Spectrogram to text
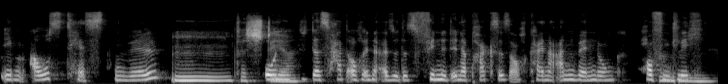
eben austesten will. Mm, verstehe. Und das hat auch in, also das findet in der Praxis auch keine Anwendung, hoffentlich. Mm.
